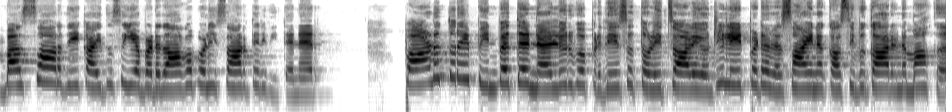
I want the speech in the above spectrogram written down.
பஸ் சாரதி கைது செய்யப்பட்டதாக போலீசார் தெரிவித்தனர். பாணந்துறை பின்பத்த நல்லுருவ பிரதேச தொழிற்சாலை ஒன்றில் ஏற்பட்ட ரசாயன கசிவு காரணமாக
